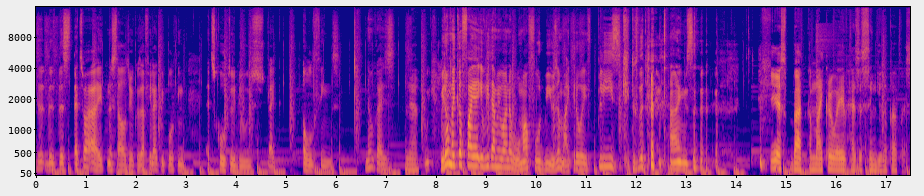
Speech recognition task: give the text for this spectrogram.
th- th- this that's why i hate nostalgia because i feel like people think it's cool to do like old things. No guys Yeah. we, we don't make a fire every time we want to warm our food we use a microwave please get to the times Yes, but a microwave has a singular purpose.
